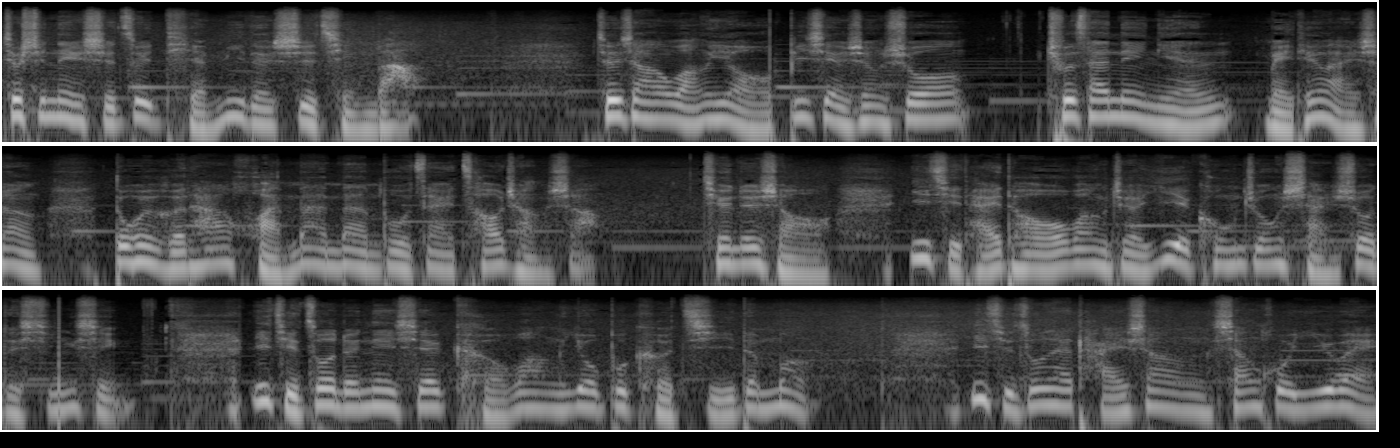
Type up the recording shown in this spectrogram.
就是那时最甜蜜的事情吧。就像网友毕先生说，初三那年，每天晚上都会和他缓慢漫步在操场上，牵着手，一起抬头望着夜空中闪烁的星星，一起做着那些可望又不可及的梦，一起坐在台上相互依偎，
